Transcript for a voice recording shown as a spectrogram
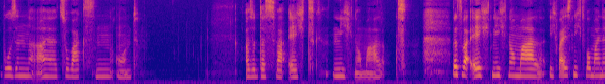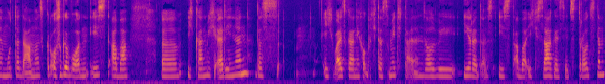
Busen äh, zu wachsen und also das war echt nicht normal. Das war echt nicht normal. Ich weiß nicht, wo meine Mutter damals groß geworden ist, aber äh, ich kann mich erinnern, dass ich weiß gar nicht, ob ich das mitteilen soll, wie ihre das ist, aber ich sage es jetzt trotzdem.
